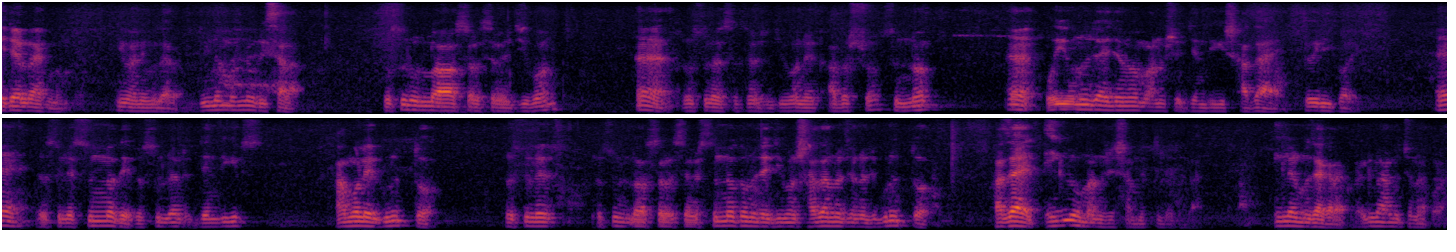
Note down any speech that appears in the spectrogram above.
এটা হলো এক নম্বর, ইমানি মুজাগারা দুই নম্বর হলো রিসালা। রসুল্লাহ সাল্লামের জীবন হ্যাঁ রসুল্লাহ জীবনের আদর্শ, সুন্নত হ্যাঁ ওই অনুযায়ী যেন মানুষের জিন্দিগি সাজায়, তৈরি করে। হ্যাঁ রসুলের সুন্নতে রসুলের জিন্দিগির আমলের গুরুত্ব, রসুলের রসুল্লাহ সাল্লামের সুন্নত অনুযায়ী জীবন সাজানোর জন্য যে গুরুত্ব ফাজাইল এইগুলো মানুষের সামনে তুলে ধরা। এগুলোর মোজাগারা করা, এগুলো আলোচনা করা।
